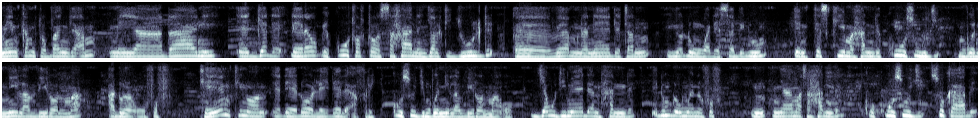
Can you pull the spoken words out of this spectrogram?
min kam to banggue am mi yaadani e gueɗe ɗe rewɓe kutorto saaha nde jalti julde e wemnanede tan yo ɗum waɗe saabi ɗum en teskima hande kuusuji bonni l' environnement aduna o foof ke yengti noon e ɗeɗo leyɗele afrique kuusuji bonni l' environnement o. Jawdi meɗen hande e ɗum ɗo mumen foof ñamata hande ko kuusuji sukaɓe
